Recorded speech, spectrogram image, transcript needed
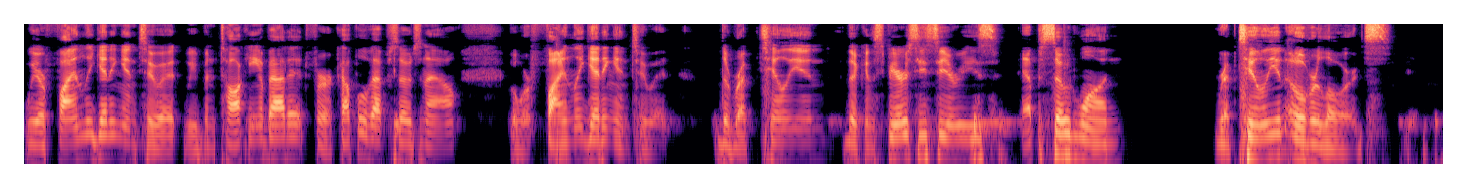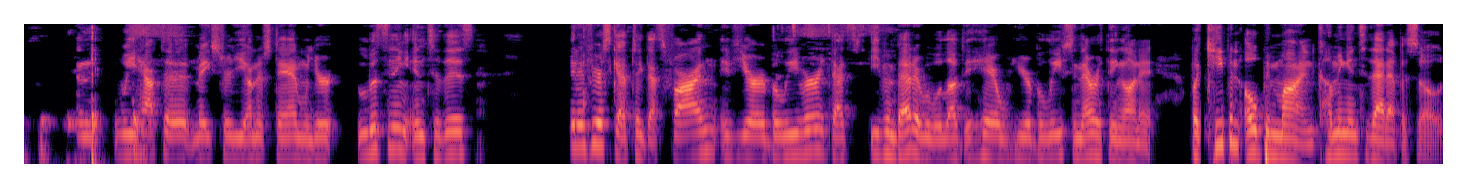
We are finally getting into it. We've been talking about it for a couple of episodes now, but we're finally getting into it. The reptilian, the conspiracy series, episode one Reptilian Overlords. and we have to make sure you understand when you're listening into this. And if you're a skeptic, that's fine. If you're a believer, that's even better. We would love to hear your beliefs and everything on it. But keep an open mind coming into that episode.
